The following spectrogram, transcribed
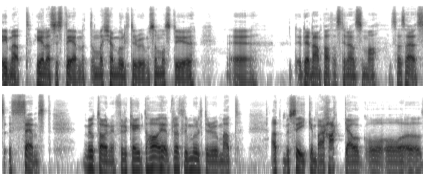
I och med att hela systemet, om man kör multiroom så måste ju eh, den anpassas till den som har så att säga, sämst mottagning. För du kan ju inte ha helt plötsligt multiroom att, att musiken bara hacka och, och, och, och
